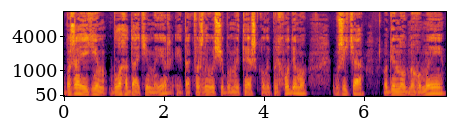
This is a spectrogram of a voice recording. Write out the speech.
бажає їм благодаті мир, і так важливо, щоб ми теж, коли приходимо в життя один одного, ми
